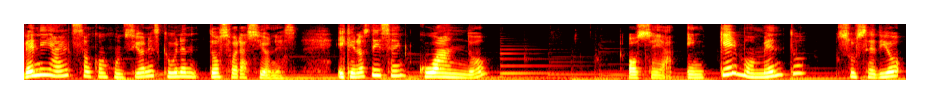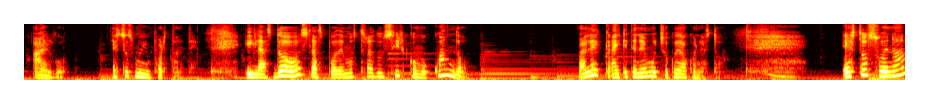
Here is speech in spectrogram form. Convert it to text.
Wenn y als son conjunciones que unen dos oraciones y que nos dicen cuándo, o sea, en qué momento sucedió algo. Esto es muy importante. Y las dos las podemos traducir como cuándo. ¿Vale? Hay que tener mucho cuidado con esto. Esto suena,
